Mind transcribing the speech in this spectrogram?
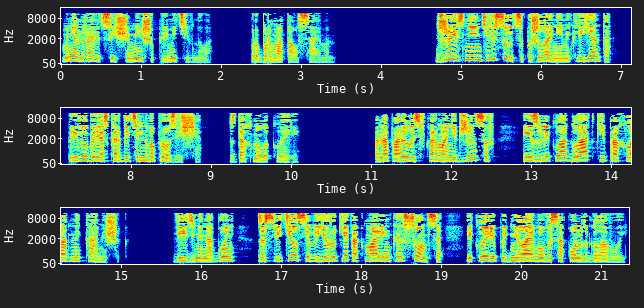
мне нравится еще меньше примитивного», — пробормотал Саймон. «Джейс не интересуется пожеланиями клиента при выборе оскорбительного прозвища», — вздохнула Клэри. Она порылась в кармане джинсов и извлекла гладкий прохладный камешек. Ведьмин огонь засветился в ее руке, как маленькое солнце, и Клэри подняла его высоко над головой.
